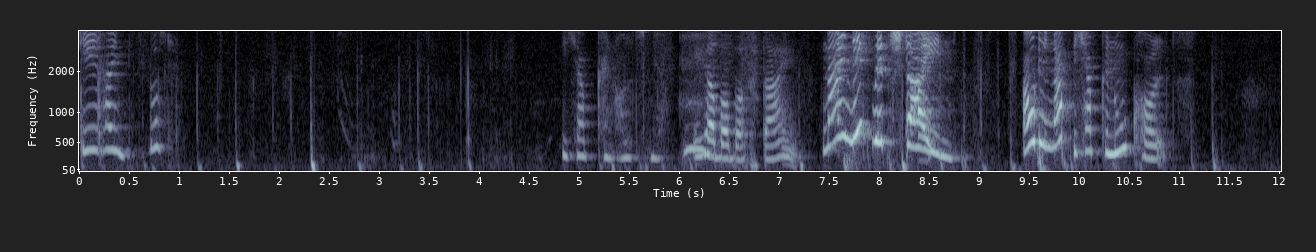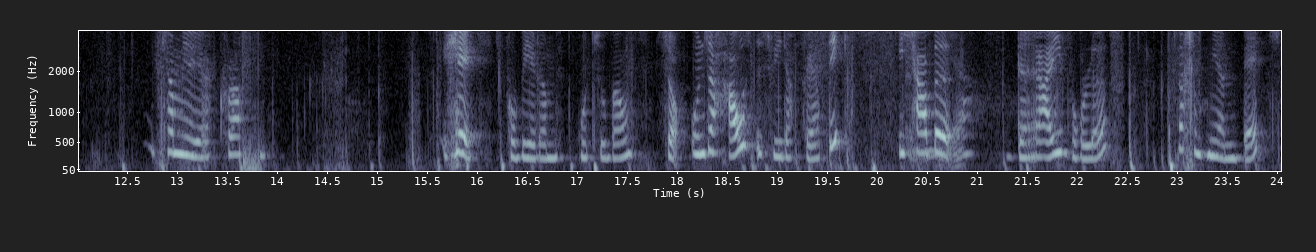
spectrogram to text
Geh rein. Los. Ich habe kein Holz mehr. Ich habe aber Stein. Nein, nicht mit Stein. Bau den ab, ich habe genug Holz. Ich kann mir ja craften. Okay, ich probiere mit Brot zu bauen. So, unser Haus ist wieder fertig. Ich habe Ja. drei Wolle. Jetzt mache ich mir ein Bett.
